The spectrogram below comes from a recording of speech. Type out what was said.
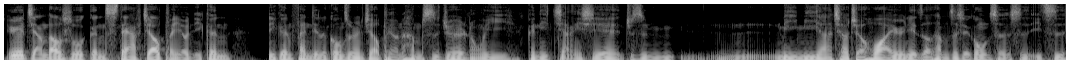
因为讲到说跟 staff 交朋友，你跟你跟饭店的工作人员交朋友，那他们是就会容易跟你讲一些就是嗯秘密啊、悄悄话，因为你也知道他们这些工程师一次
